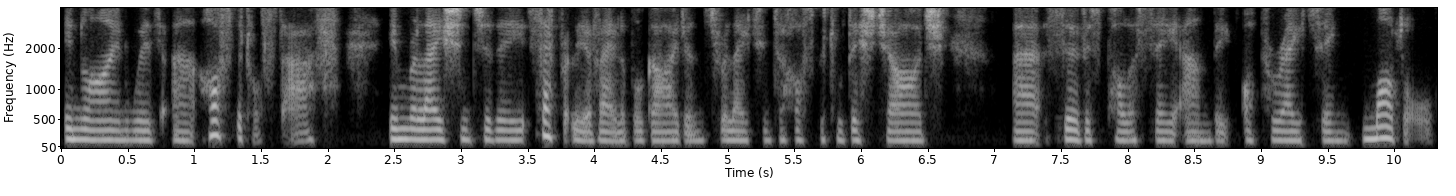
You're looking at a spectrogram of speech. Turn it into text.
in line with uh, hospital staff in relation to the separately available guidance relating to hospital discharge, uh, service policy, and the operating model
